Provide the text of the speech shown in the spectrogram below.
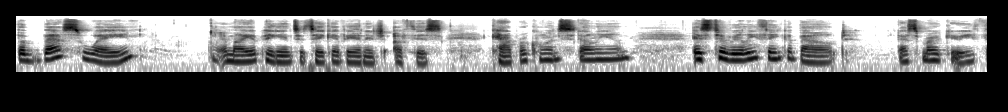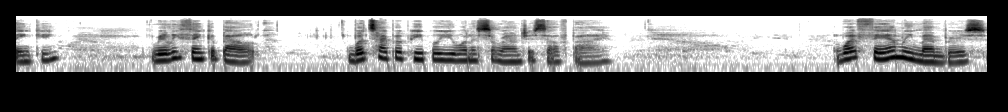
The best way, in my opinion, to take advantage of this Capricorn stellium is to really think about that's Mercury thinking. Really think about what type of people you want to surround yourself by. What family members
